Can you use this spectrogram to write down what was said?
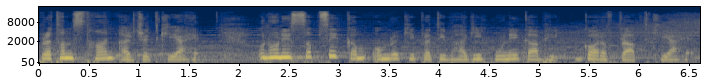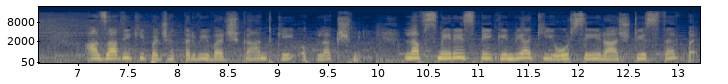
प्रथम स्थान अर्जित किया है। उन्होंने सबसे कम उम्र की प्रतिभागी होने का भी गौरव प्राप्त किया है। आज़ादी की पचहत्तरवीं वर्षगांठ के उपलक्ष्य में लफ्स मेरे स्पीक इंडिया की ओर से राष्ट्रीय स्तर पर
